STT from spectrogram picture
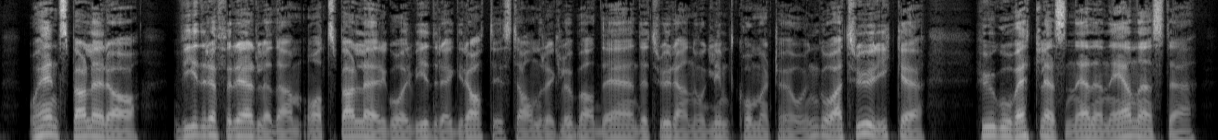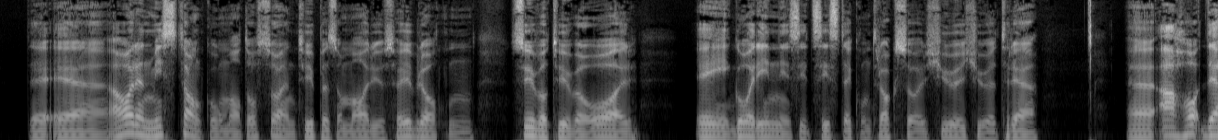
å hente spillere videreforedle dem, og at spiller går videre gratis til andre klubber, det, det tror jeg noe Glimt kommer til å unngå. Jeg tror ikke Hugo Vetlesen er den eneste. Er, jeg har en mistanke om at også en type som Marius Høybråten, 27 år, er, går inn i sitt siste kontraktsår, 2023. Uh, har, det,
